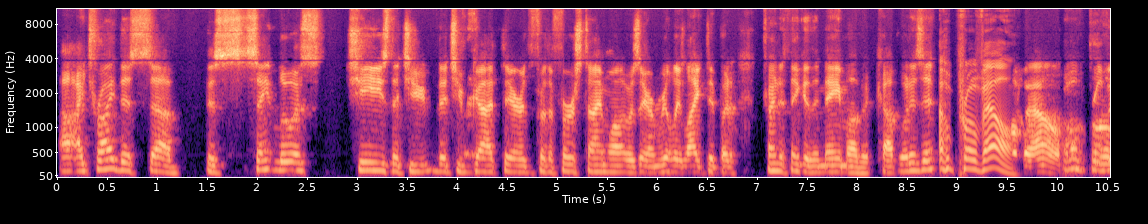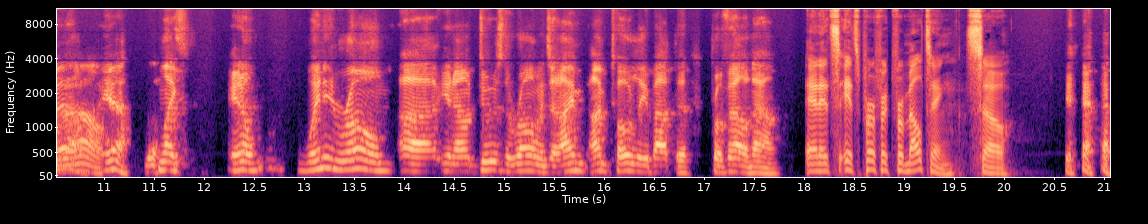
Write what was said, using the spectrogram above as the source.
I tried this uh, this St. Louis cheese that you that you've got there for the first time while I was there and really liked it. But I'm trying to think of the name of it. Cup. What is it? Oh, Provel. Provel. Oh, Provel. Provel. Yeah. Yes. like you know, when in Rome, uh, you know, do as the Romans, and I'm I'm totally about the Provel now. And it's it's perfect for melting. So. Yeah.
